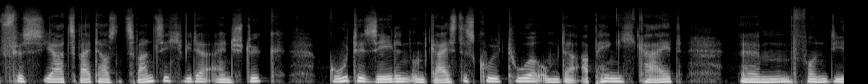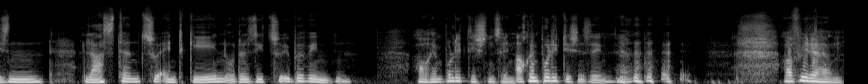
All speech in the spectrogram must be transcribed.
fürs Jahr 2020 wieder ein Stück gute Seelen- und Geisteskultur, um der Abhängigkeit ähm, von diesen Lastern zu entgehen oder sie zu überwinden. Auch im politischen Sinn. Auch im politischen Sinn. Ja. Auf Wiederhören.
